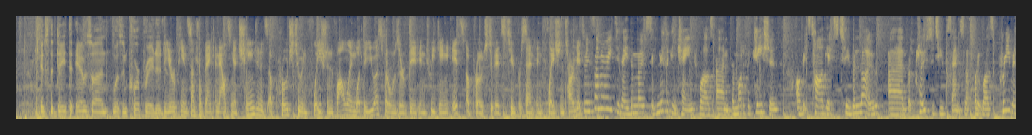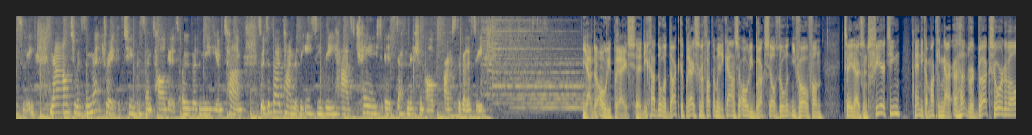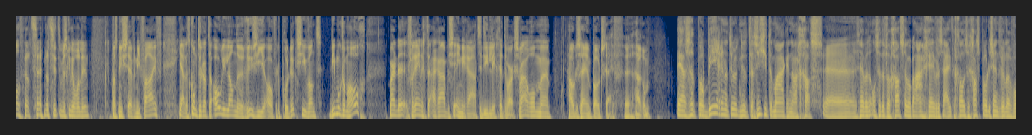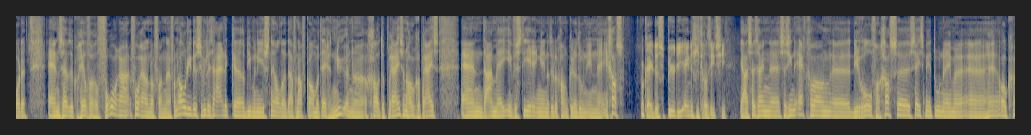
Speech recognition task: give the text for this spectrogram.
It's the date that Amazon was incorporated. The European Central Bank announcing a change in its approach to inflation following what the US Federal Reserve did in tweaking its approach to its 2% inflation target. So, in summary, today, the most significant change was um, the modification of its targets to below um, but close to 2%. So, that's what it was previously. Now, to a symmetric 2% target over the medium term. So, it's the third time that the ECB has changed its definition of price stability. Ja, de olieprijs die gaat door het dak. De prijs van een vat Amerikaanse olie brak zelfs door het niveau van 2014. En die kan makkelijk naar 100 bucks, hoorden we al. Dat, dat zit er misschien nog wel in. Was nu 75. Ja, dat komt doordat de olielanden ruzien over de productie, want die moet omhoog. Maar de Verenigde Arabische Emiraten die liggen dwars. Waarom uh, houden zij een poot stijf, uh, Harm? Ja, ze proberen natuurlijk nu de transitie te maken naar gas. Uh, ze hebben ontzettend veel gas. Ze hebben ook aangegeven dat ze eigenlijk de grootste gasproducent willen worden. En ze hebben natuurlijk heel veel voorraden, voorraden nog van, van olie. Dus ze willen ze eigenlijk uh, op die manier snel uh, daarvan afkomen tegen nu een grote prijs, een hogere prijs. En daarmee investeringen natuurlijk gewoon kunnen doen in, in gas. Oké, okay, dus puur die energietransitie. Ja, ze, zijn, uh, ze zien echt gewoon uh, die rol van gas uh, steeds meer toenemen. He, ook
